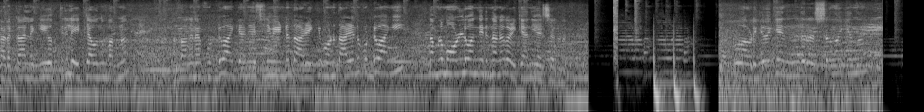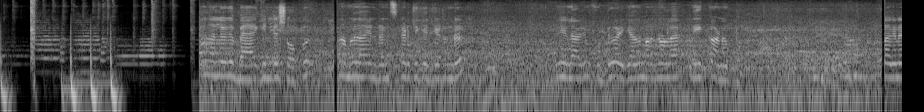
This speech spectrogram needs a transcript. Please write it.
കിടക്കാം അല്ലെങ്കിൽ ഒത്തിരി ലേറ്റ് ആവുമെന്നും പറഞ്ഞു അപ്പോൾ അങ്ങനെ ഫുഡ് വാങ്ങിക്കാമെന്ന് വിചാരിച്ചിട്ട് വീണ്ടും താഴേക്ക് പോകണം താഴേന്ന് ഫുഡ് വാങ്ങി നമ്മൾ മുകളിൽ വന്നിരുന്നാണ് കഴിക്കാമെന്ന് വിചാരിച്ചേക്കണം. ഓ അവിടേക്ക് നോക്കി എന്ത് റഷ് നോക്കിയെന്ന്. ഇത് നല്ലൊരു ബാഗിന്റെ ഷോപ്പ് നമ്മളിതാ എൻട്രൻസിന്റെ അടുത്തേക്ക് എത്തിയിട്ടുണ്ട് ഇനി എല്ലാവരും ഫുഡ് കഴിക്കാമെന്ന് പറഞ്ഞുള്ള നീക്കാണ്. ഇപ്പോൾ അങ്ങനെ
